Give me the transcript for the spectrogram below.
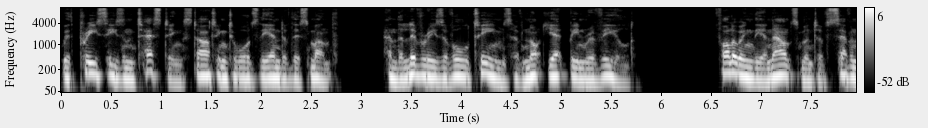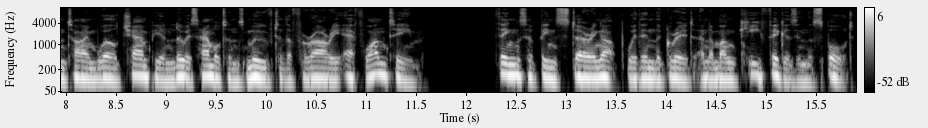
with pre-season testing starting towards the end of this month, and the liveries of all teams have not yet been revealed. Following the announcement of seven-time world champion Lewis Hamilton's move to the Ferrari F1 team, things have been stirring up within the grid and among key figures in the sport,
